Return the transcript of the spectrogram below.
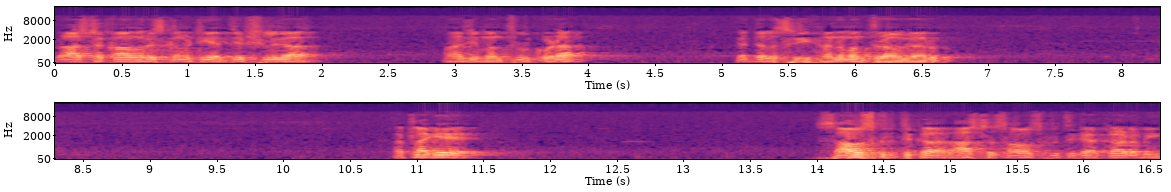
రాష్ట్ర కాంగ్రెస్ కమిటీ అధ్యక్షులుగా మాజీ మంత్రులు కూడా పెద్దలు శ్రీ హనుమంతరావు గారు. అట్లాగే సాంస్కృతిక రాష్ట్ర సాంస్కృతిక అకాడమీ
